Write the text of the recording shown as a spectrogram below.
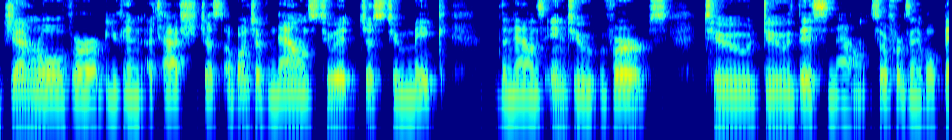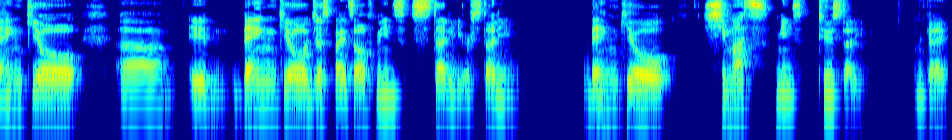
general verb. You can attach just a bunch of nouns to it just to make the nouns into verbs to do this noun. So for example, benkyo uh, it, 勉強 just by itself means study or studying. 勉強します means to study. Okay?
